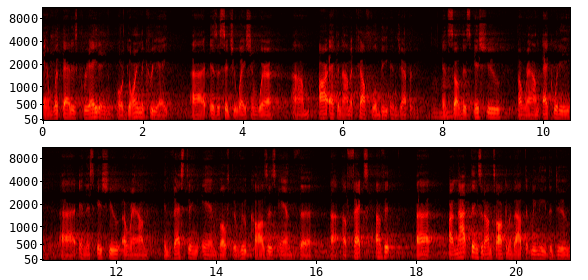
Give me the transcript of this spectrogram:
and what that is creating or going to create uh, is a situation where um, our economic health will be in jeopardy. Mm-hmm. And so, this issue around equity uh, and this issue around investing in both the root causes and the uh, effects of it uh, are not things that I'm talking about that we need to do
